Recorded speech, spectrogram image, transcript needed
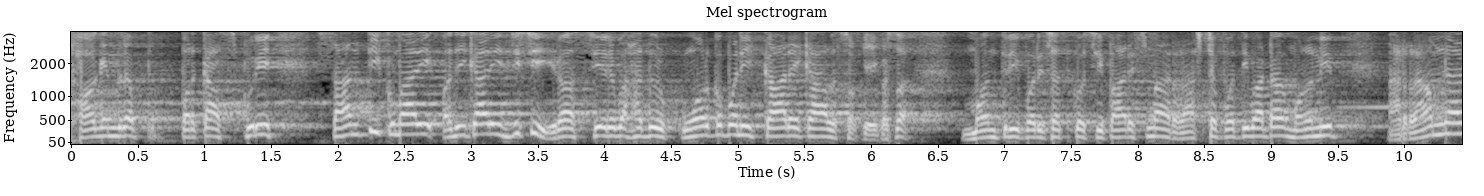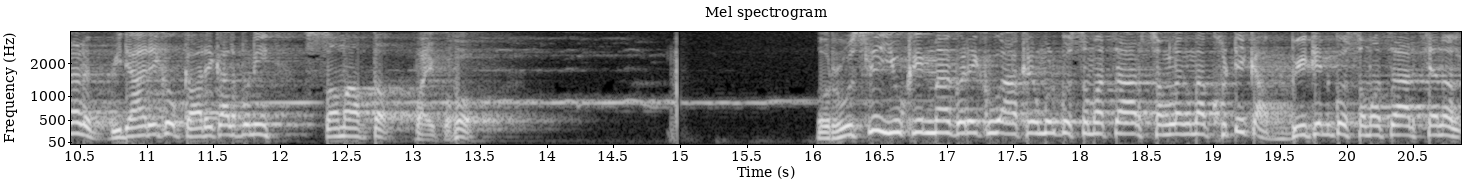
ठगेन्द्र प्रकाश पुरी शान्ति कुमारी अधिकारी जीसी र शेरबहादुर कुँवरको पनि कार्यकाल सकिएको छ। मन्त्री परिषदको सिफारिसमा राष्ट्रपतिबाट मनोनित रामनारायण बिडारीको कार्यकाल पनि समाप्त भएको हो। रुसले युक्रेनमा गरेको आक्रमणको समाचार संलग्नमा खटेका ब्रिटेनको समाचार च्यानल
